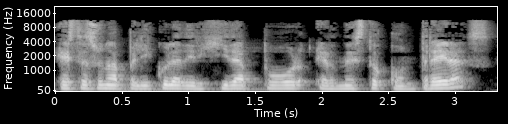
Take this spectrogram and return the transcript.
Esta es una película dirigida por Ernesto Contreras.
